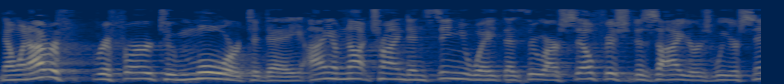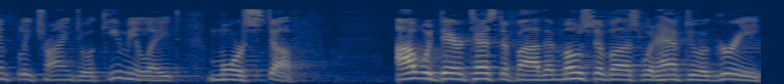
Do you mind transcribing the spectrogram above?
Now, when I ref- refer to more today, I am not trying to insinuate that through our selfish desires we are simply trying to accumulate more stuff. I would dare testify that most of us would have to agree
